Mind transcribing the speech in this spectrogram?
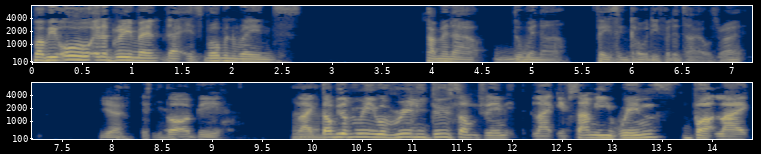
But we all in agreement that it's Roman Reigns coming out the winner facing Cody for the titles, right? Yeah. It's Yeah. gotta be. Like Um, WWE will really do something like if Sami wins, but like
